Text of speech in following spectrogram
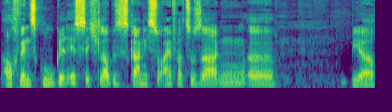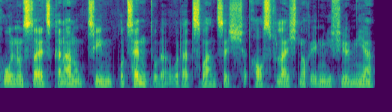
auch wenn es Google ist, ich glaube, es ist gar nicht so einfach zu sagen, äh, wir holen uns da jetzt, keine Ahnung, 10 Prozent oder, oder 20, brauchst vielleicht noch irgendwie viel mehr.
